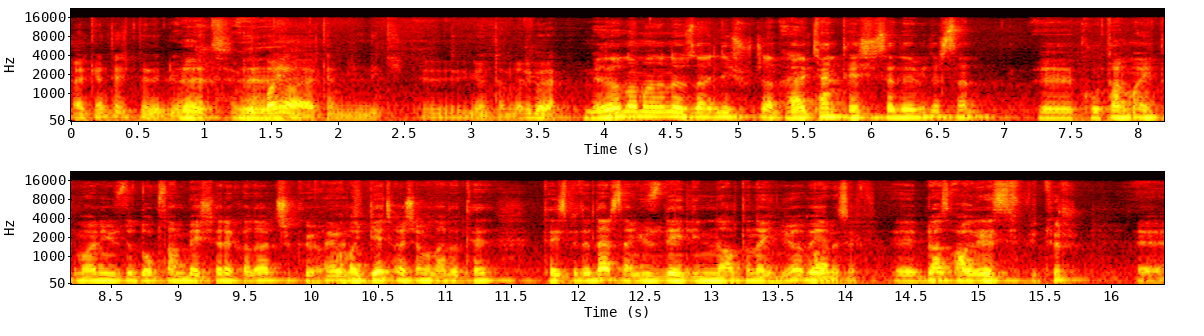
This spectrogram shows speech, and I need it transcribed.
erken tespit edebiliyor. Evet, de e, bayağı erken bilindik e, yöntemlere göre. Melanomanın özelliği şu can. Erken teşhis edebilirsen e, kurtarma ihtimali %95'lere kadar çıkıyor. Evet. Ama geç aşamalarda te- tespit edersen %50'nin altına iniyor ve Maalesef. e, biraz agresif bir tür e,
